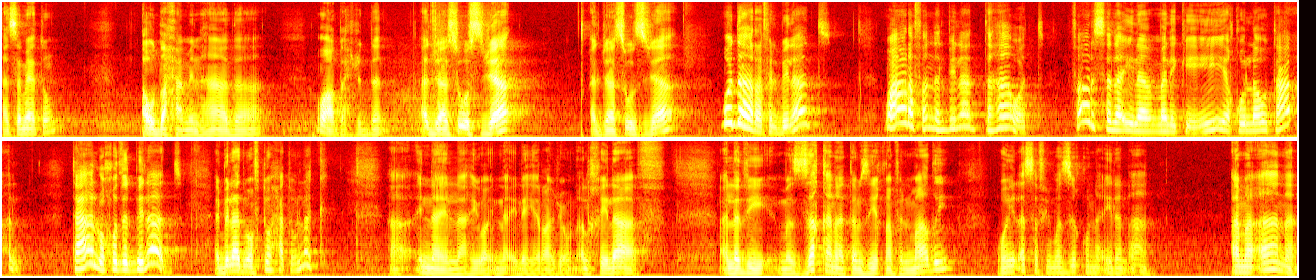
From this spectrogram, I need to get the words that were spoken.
هل سمعتم؟ أوضح من هذا. واضح جدا. الجاسوس جاء الجاسوس جاء ودار في البلاد وعرف أن البلاد تهاوت. فأرسل إلى ملكه يقول له تعال تعال وخذ البلاد. البلاد مفتوحة لك. إنا لله وأنا إليه راجعون. الخلاف الذي مزقنا تمزيقا في الماضي وللاسف يمزقنا إلى الآن. أما آن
